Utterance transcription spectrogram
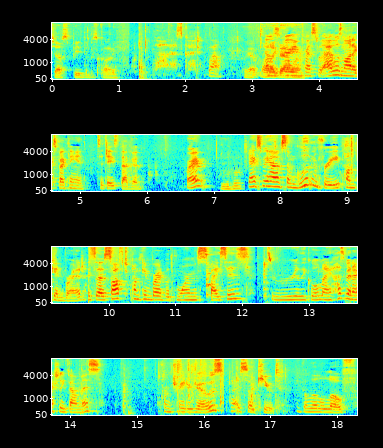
just beat the biscotti. Wow, that's good. Wow, Yep, I, I like was that very one. impressed with. I was not expecting it to taste that good. Right. Mm-hmm. Next, we have some gluten-free pumpkin bread. It's a soft pumpkin bread with warm spices. It's really cool. My husband actually found this from Trader Joe's. That is so cute, like a little loaf.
